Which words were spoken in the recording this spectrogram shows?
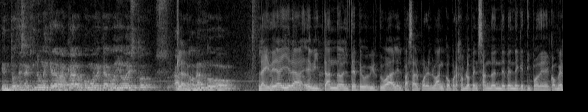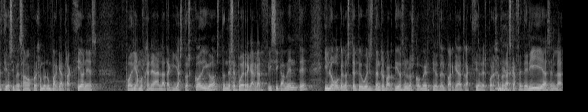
Entonces aquí no me quedaba claro cómo recargo yo esto abandonando... La idea ahí era evitando el TPV virtual, el pasar por el banco, por ejemplo, pensando en depende qué tipo de comercio. Si pensamos, por ejemplo, en un parque de atracciones, podríamos generar en la taquilla estos códigos, donde se puede recargar físicamente, y luego que los TPVs estén repartidos en los comercios del parque de atracciones, por ejemplo, en las cafeterías, en la,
